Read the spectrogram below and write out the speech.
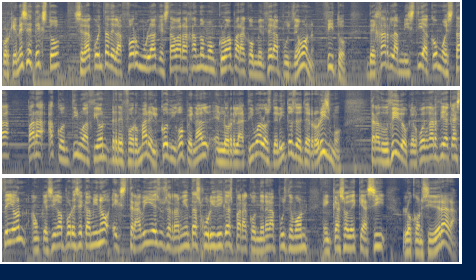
Porque en ese texto se da cuenta de la fórmula que está barajando Moncloa para convencer a Puigdemont. Cito, dejar la amnistía como está para a continuación reformar el Código Penal en lo relativo a los delitos de terrorismo. Traducido, que el juez García Castellón, aunque siga por ese camino, extravíe sus herramientas jurídicas para condenar a Puigdemont en caso de que así lo considerara.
